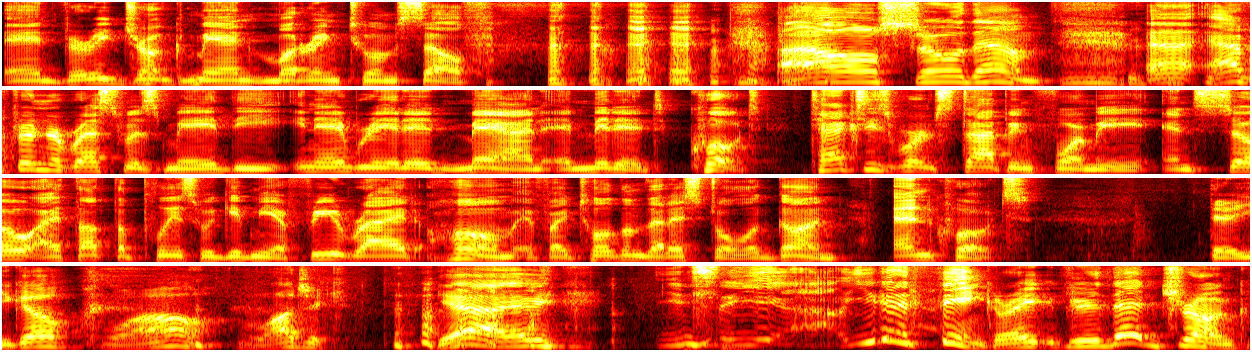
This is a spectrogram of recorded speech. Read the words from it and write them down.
and very drunk man muttering to himself. I'll show them. Uh, after an arrest was made, the inebriated man admitted, quote, Taxis weren't stopping for me, and so I thought the police would give me a free ride home if I told them that I stole a gun. End quote. There you go. Wow, logic. Yeah, I mean, you, you gotta think, right? If you're that drunk,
